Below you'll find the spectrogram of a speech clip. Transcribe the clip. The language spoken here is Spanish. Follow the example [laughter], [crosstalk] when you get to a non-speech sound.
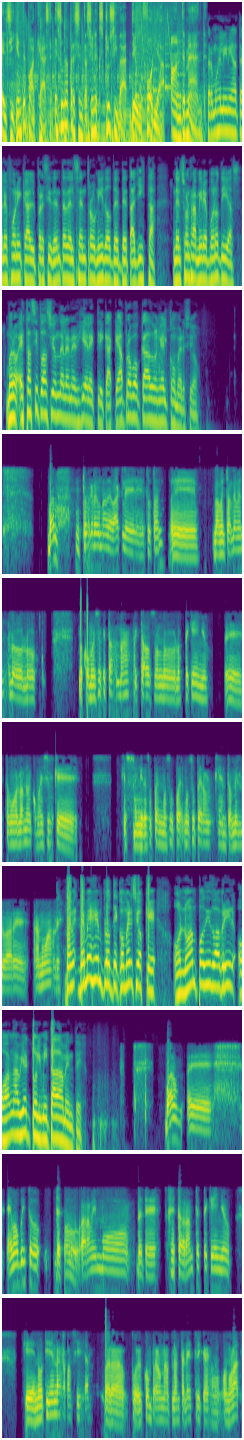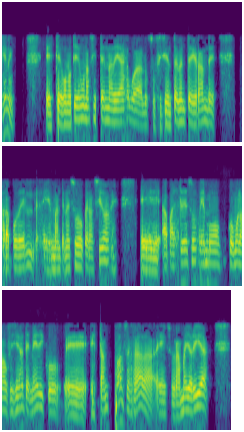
El siguiente podcast es una presentación exclusiva de Euforia On Demand. Tenemos en línea telefónica al presidente del Centro Unido de Detallistas, Nelson Ramírez. Buenos días. Bueno, esta situación de la energía eléctrica, ¿qué ha provocado en el comercio? Bueno, esto ha creado una debacle total. Eh, lamentablemente lo- lo- los comercios que están más afectados son lo- los pequeños. Eh, estamos hablando de comercios que, que sus ingresos pues no, supe- no superan los 500 mil dólares anuales. Deme, deme ejemplos de comercios que o no han podido abrir o han abierto limitadamente. Bueno, eh, hemos visto de todo. Ahora mismo, desde restaurantes pequeños que no tienen la capacidad para poder comprar una planta eléctrica o, o no la tienen, este, o no tienen una cisterna de agua lo suficientemente grande para poder eh, mantener sus operaciones. Eh, aparte de eso, vemos cómo las oficinas de médicos eh, están todas cerradas. En su gran mayoría,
